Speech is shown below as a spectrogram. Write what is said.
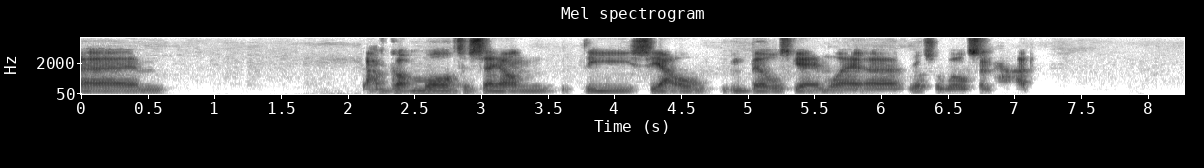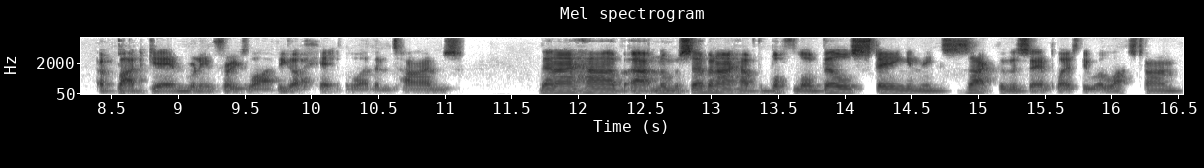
Um, I've got more to say on the Seattle Bills game later. Russell Wilson had a bad game running for his life. He got hit 11 times. Then I have at number seven, I have the Buffalo Bills staying in exactly the same place they were last time.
